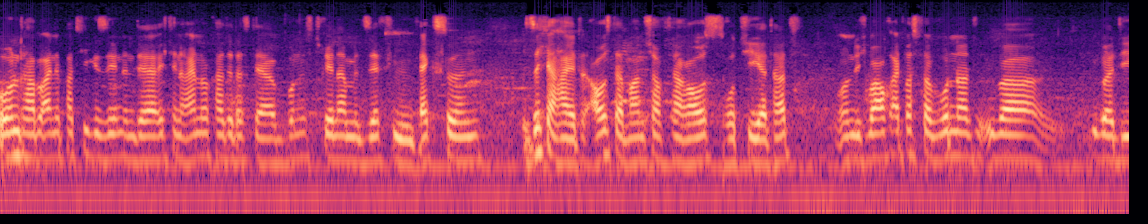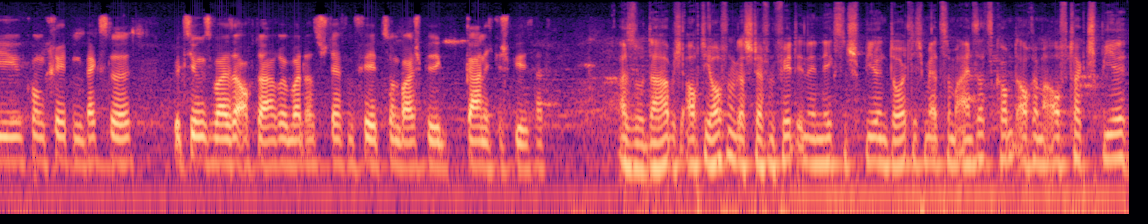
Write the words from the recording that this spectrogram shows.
und habe eine Partie gesehen, in der ich den Eindruck hatte, dass der Bundestrainer mit sehr vielen Wechseln Sicherheit aus der Mannschaft heraus rotiert hat. Und ich war auch etwas verwundert über über die konkreten Wechsel, beziehungsweise auch darüber, dass Steffen Feeth zum Beispiel gar nicht gespielt hat. Also da habe ich auch die Hoffnung, dass Steffen Feeth in den nächsten Spielen deutlich mehr zum Einsatz kommt. Auch im Auftaktspiel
